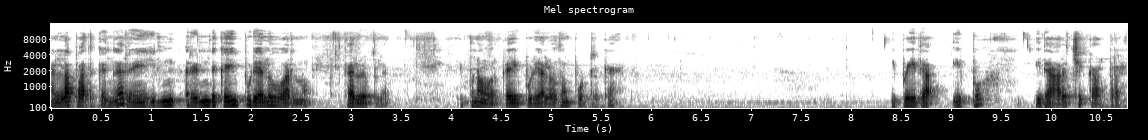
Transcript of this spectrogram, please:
நல்லா பார்த்துக்கோங்க. ரெண்டு ரெண்டு கைப்பிடி அளவு வரணும் கருவேப்பிலை. இப்போ நான் ஒரு கைப்பிடி அளவு தான் போட்டிருக்கேன். இப்போ இதை இப்போது இதை அரைச்சி காட்டுறேன்.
